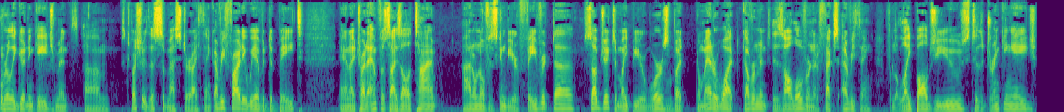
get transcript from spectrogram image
really good engagement, um, especially this semester. I think every Friday we have a debate, and I try to emphasize all the time. I don't know if it's going to be your favorite uh, subject. It might be your worst, but no matter what, government is all over and it affects everything from the light bulbs you use to the drinking age.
